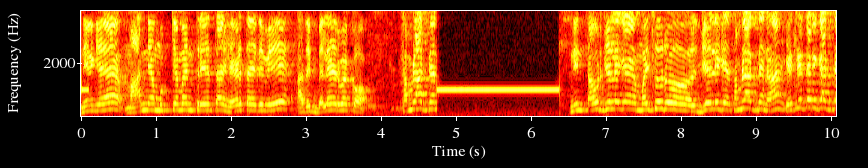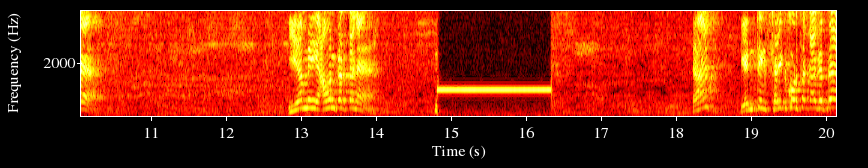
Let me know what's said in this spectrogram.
ನಿನಗೆ ಮಾನ್ಯ ಮುಖ್ಯಮಂತ್ರಿ ಅಂತ ಹೇಳ್ತಾ ಇದೀವಿ ಅದಕ್ಕೆ ಬೆಲೆ ಇರಬೇಕು. ಸಂಬಳ ಆಗ್ದೇನ ನಿನ್ ತವ್ರ ಜಿಲ್ಲೆಗೆ, ಮೈಸೂರು ಜೈಲಿಗೆ ಸಂಬಳ ಆಗ್ದೇನಾ ಎಷ್ಟನೇ ತಾರೀಕು ಇ ಎಂ ಐ ಅವನ್ ಕಟ್ತಾನೆ. ಎಂಟಿಗೆ ಸೈಟ್ ಕೊಡ್ಸಕ್ಕಾಗತ್ತೆ?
